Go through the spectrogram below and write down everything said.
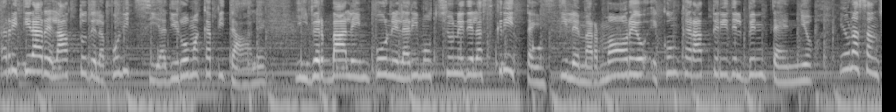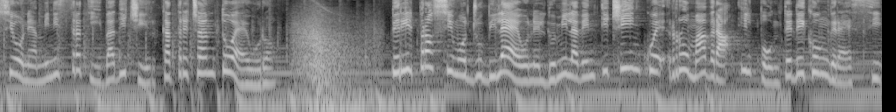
a ritirare l'atto della polizia di Roma Capitale. Il verbale impone la rimozione della scritta in stile marmoreo e con caratteri del ventennio e una sanzione amministrativa di circa 300 euro. Per il prossimo giubileo nel 2025 Roma avrà il Ponte dei Congressi.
